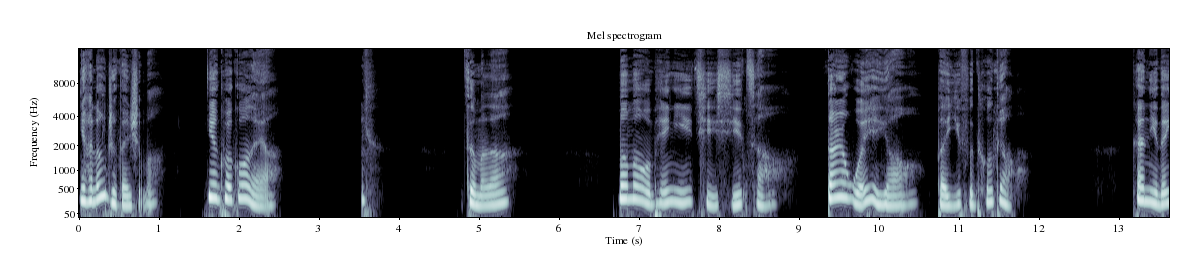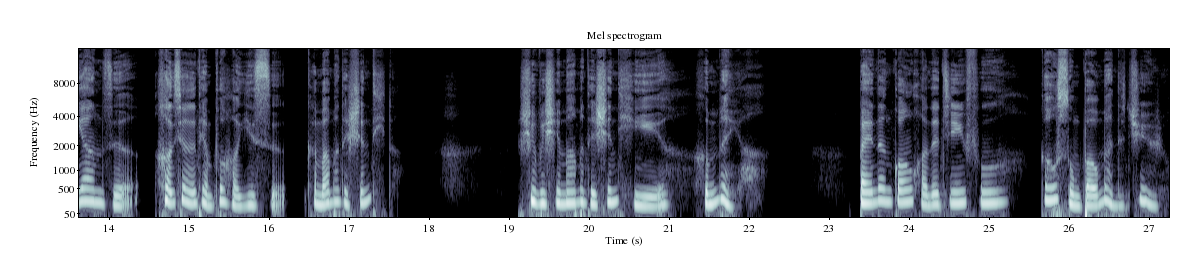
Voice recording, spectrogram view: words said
你还愣着干什么？你也快过来呀！怎么了？妈妈，我陪你一起洗澡，当然我也要把衣服脱掉了。看你的样子，好像有点不好意思看妈妈的身体的。是不是妈妈的身体很美啊？白嫩光滑的肌肤，高耸饱满的巨乳。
